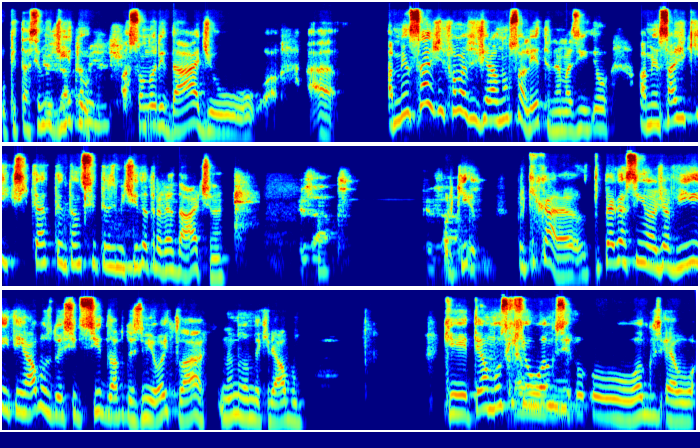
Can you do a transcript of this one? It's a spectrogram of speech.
O que está sendo Exatamente. dito, a sonoridade, o, a, a mensagem de forma geral, não só a letra, né? Mas eu, a mensagem que está tentando ser transmitida através da arte, né? Exato. Exato. Porque, porque, cara, tu pega assim, eu já vi, tem álbuns do ACDC lá para 2008, lá, não lembro o nome daquele álbum. Que tem uma música é que o, o Angus, o, o Angus, é o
